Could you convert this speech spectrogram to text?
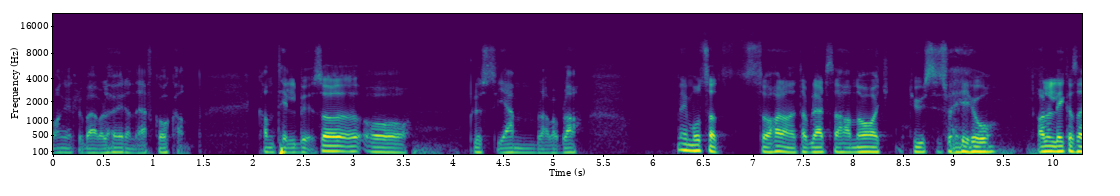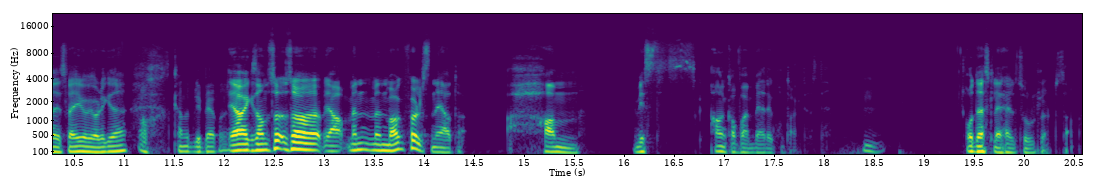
mange klubber er vel høyere enn det FK kan, kan tilby. Så, og pluss hjem, bla, bla, bla. Men i motsatt så har han etablert seg, han òg. Hus i Sveio. Alle liker seg i Sveio, gjør de ikke det? Åh, kan det bli bedre? Ja, ikke sant? Så, så, ja, men, men magefølelsen er at han hvis han kan få en bedre kontrakt. Mm. Og Desler er helt solklart det samme.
